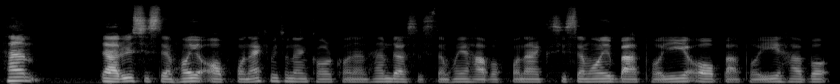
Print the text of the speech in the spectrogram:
هم در روی سیستم های آب خنک می‌تونن کار کنن هم در سیستم های هوا خنک سیستم های برپایه آب برپایه هوا.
